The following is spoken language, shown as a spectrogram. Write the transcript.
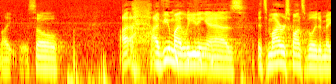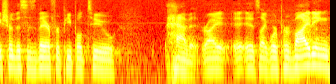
Like so, I, I view my leading as it's my responsibility to make sure this is there for people to have it. Right? It's like we're providing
